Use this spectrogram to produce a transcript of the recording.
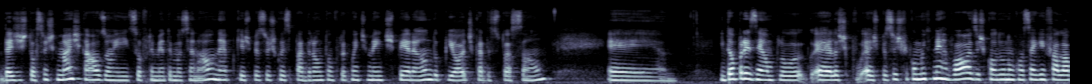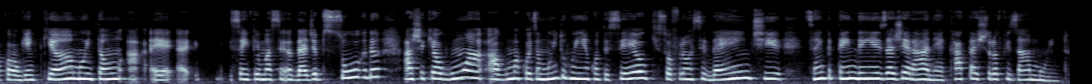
das distorções que mais causam aí sofrimento emocional, né? Porque as pessoas com esse padrão estão frequentemente esperando o pior de cada situação. É, então, por exemplo, elas, as pessoas ficam muito nervosas quando não conseguem falar com alguém que amam, então é, é, sentem uma ansiedade absurda, acha que alguma, alguma coisa muito ruim aconteceu, que sofreu um acidente, sempre tendem a exagerar, né? Catastrofizar muito.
